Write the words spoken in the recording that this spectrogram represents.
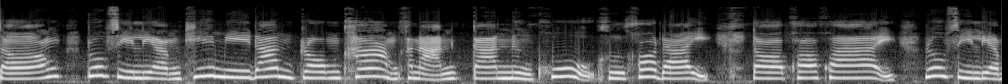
2. รูปสี่เหลี่ยมที่มีด้านตรงข้ามขนานการหนึ่งคู่คือข้อใด ตอบคอควาย รูปสี่เหลี่ยม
